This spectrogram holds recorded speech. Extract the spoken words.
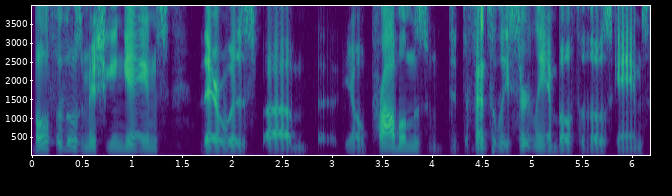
both of those Michigan games. There was um, you know problems defensively certainly in both of those games.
